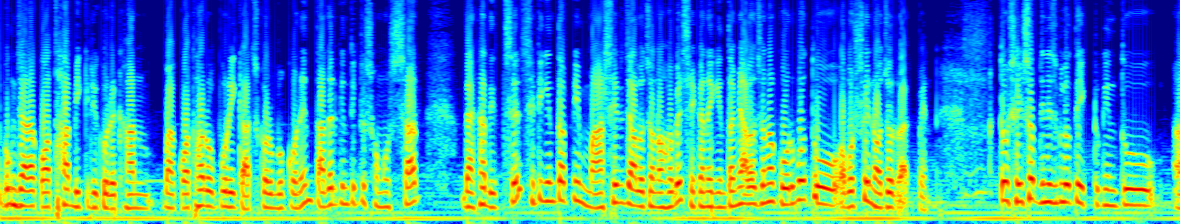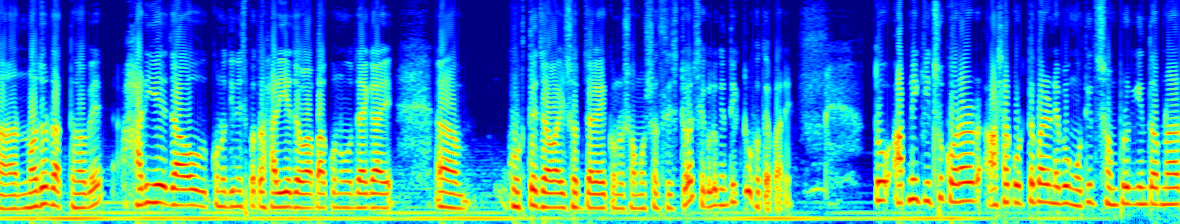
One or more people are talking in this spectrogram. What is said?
এবং যারা কথা বিক্রি করে খান বা কথার উপরই কাজকর্ম করেন, তাদের কিন্তু একটু সমস্যার দেখা দিচ্ছে। সেটি কিন্তু আপনি মাসের যে আলোচনা হবে, সেখানে কিন্তু আমি আলোচনা করব, তো অবশ্যই নজর রাখবেন। তো সেই সব জিনিসগুলোতে একটু কিন্তু নজর রাখতে হবে। হারিয়ে যাও, কোনো জিনিসপত্র হারিয়ে যাওয়া বা কোনো জায়গায় ঘুরতে যাওয়া, এইসব জায়গায় কোনো সমস্যা সৃষ্টি হয়, সেগুলো কিন্তু একটু হতে পারে। তো আপনি কিছু করার আশা করতে পারেন এবং অতীত সম্পর্কে কিন্তু আপনার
